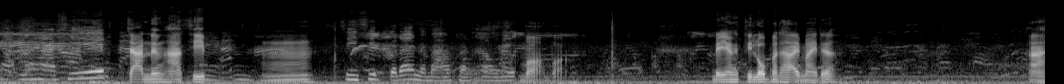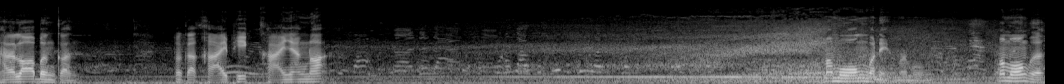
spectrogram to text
ถาดหนึ่งห้าชิปจานหนึ่งห้าสิบอืม สี่สิบก็ได้น่ะมาคันเอารถบ่บ่เดี๋ยวยังติลบมาถ่ายใหม่เด้ออะแล้วรอเบิ่งก่อนเพิ่นก็ขายพริกขายยังเนาะมะม่วงบ่นี่มะม่วงมะม่วงเผอ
